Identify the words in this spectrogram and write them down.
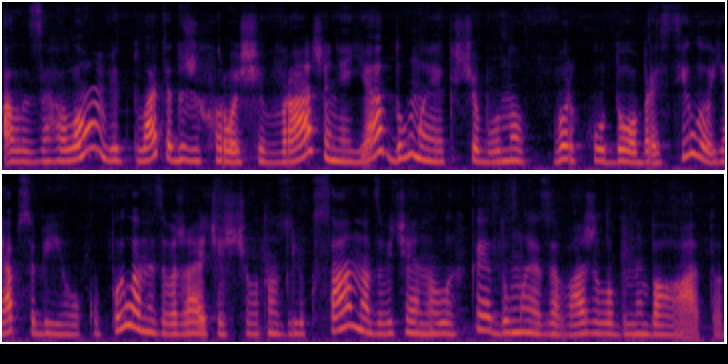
Але загалом від плаття дуже хороші враження. Я думаю, якщо б воно вверху добре сіло, я б собі його купила, незважаючи, що воно з люкса, надзвичайно легке, думаю, заважило б небагато.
